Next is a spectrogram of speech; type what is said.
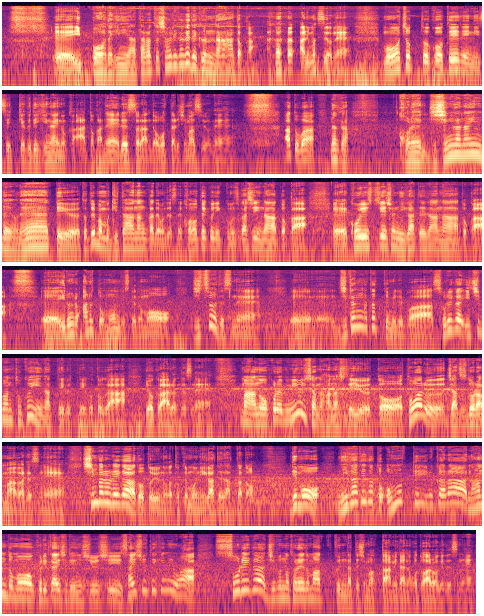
えー、一方的にやたらと喋りかけてくんなとか ありますよね。もうちょっとこう丁寧に接客できないのかとかねレストランで思ったりしますよね。あとはなんかこれ自信がないんだよねっていう例えばもうギターなんかでもですねこのテクニック難しいなとか、えー、こういうシチュエーション苦手だなとか、えー、いろいろあると思うんですけども実はですねえー、時間が経ってみればそれが一番得意になっているっていうことがよくあるんですね。まああのこれミュージシャンの話で言うととあるジャズドラマーがですねシンバルレガードというのがとても苦手だったと。でも苦手だと思っているから何度も繰り返し練習し最終的にはそれが自分のトレードマークになってしまったみたいなことはあるわけですね。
